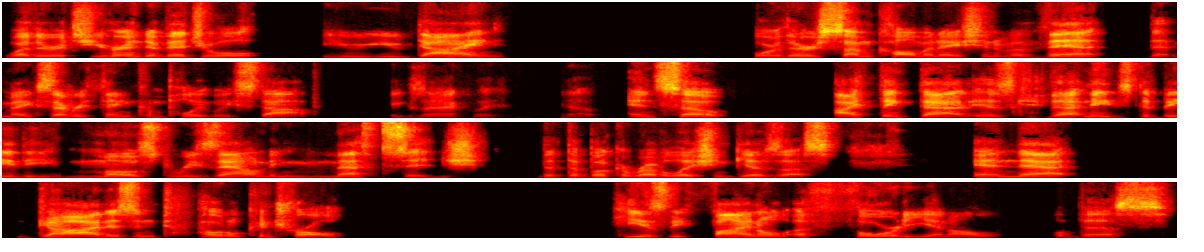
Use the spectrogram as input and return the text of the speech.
whether it's your individual, you you dying, or there's some culmination of event that makes everything completely stop. Exactly. Yep. And so I think that is that needs to be the most resounding message that the book of Revelation gives us. And that God is in total control. He is the final authority in all of this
